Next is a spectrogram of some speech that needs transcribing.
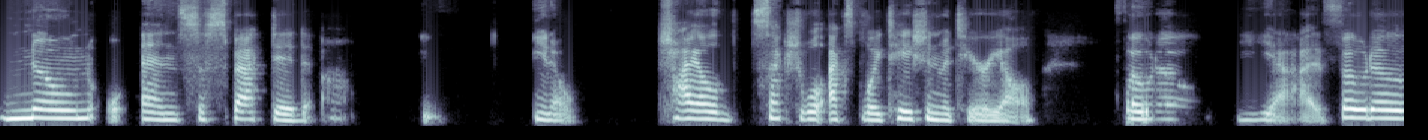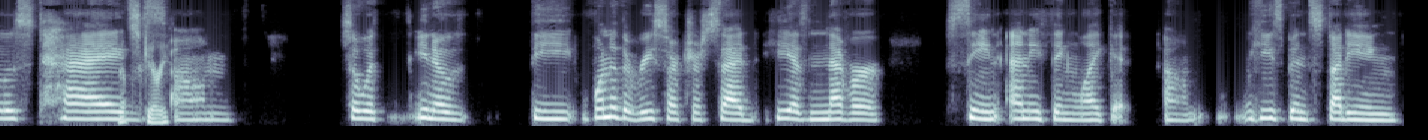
known and suspected uh, you know child sexual exploitation material. Photo yeah photos tags That's scary. um so with you know the one of the researchers said he has never seen anything like it. Um he's been studying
